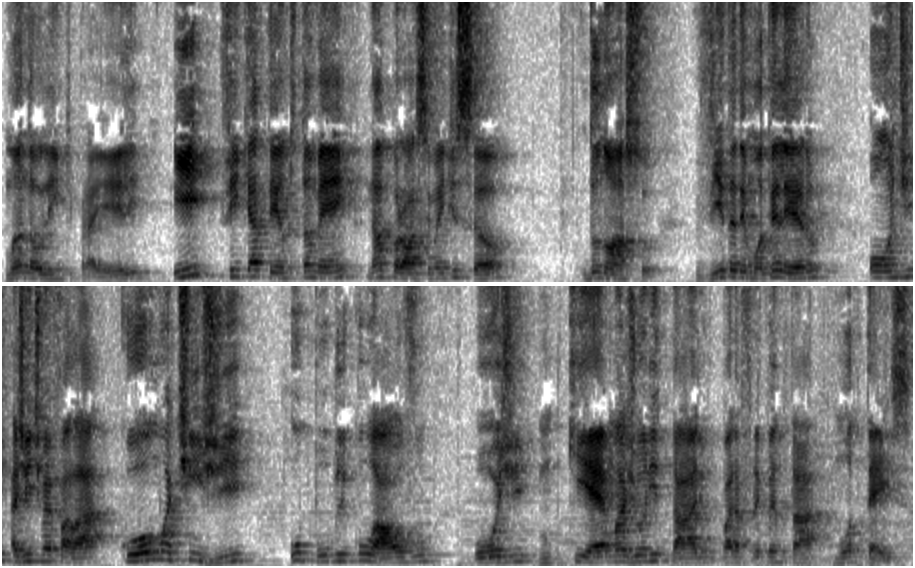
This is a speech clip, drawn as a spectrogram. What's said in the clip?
manda o link para ele e fique atento também na próxima edição do nosso Vida de Moteleiro, onde a gente vai falar como atingir o público-alvo hoje que é majoritário para frequentar motéis.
